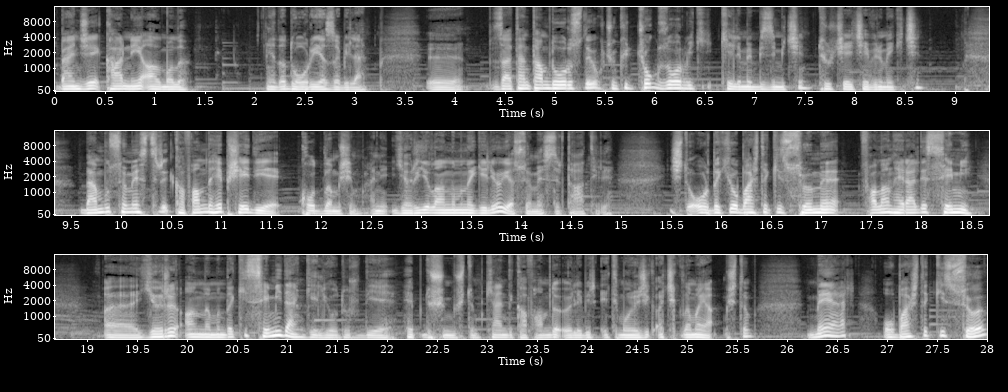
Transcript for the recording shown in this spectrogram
bence karneyi almalı ya da doğru yazabilen. Ee, zaten tam doğrusu da yok çünkü çok zor bir kelime bizim için Türkçe'ye çevirmek için. Ben bu sömestri kafamda hep şey diye kodlamışım. Hani yarı yıl anlamına geliyor ya sömestr tatili. İşte oradaki o baştaki söme falan herhalde semi e, yarı anlamındaki semiden geliyordur diye hep düşünmüştüm. Kendi kafamda öyle bir etimolojik açıklama yapmıştım. Meğer o baştaki sö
